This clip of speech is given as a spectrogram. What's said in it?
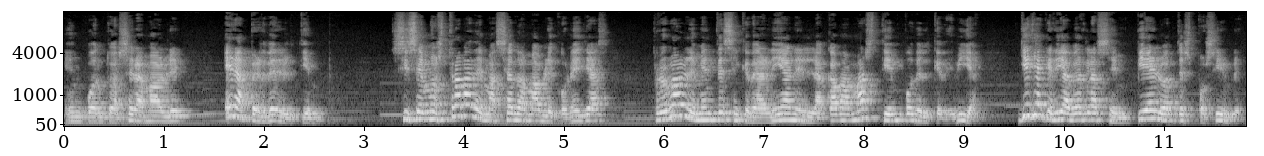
En cuanto a ser amable, era perder el tiempo. Si se mostraba demasiado amable con ellas, probablemente se quedarían en la cama más tiempo del que debía, y ella quería verlas en pie lo antes posible,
